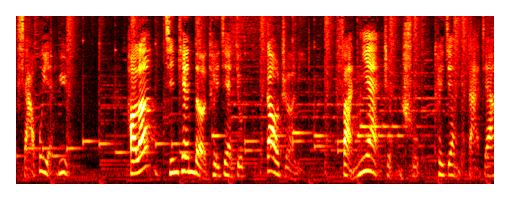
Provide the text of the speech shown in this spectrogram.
瑕不掩瑜。好了，今天的推荐就到这里，《反溺爱》这本书推荐给大家。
